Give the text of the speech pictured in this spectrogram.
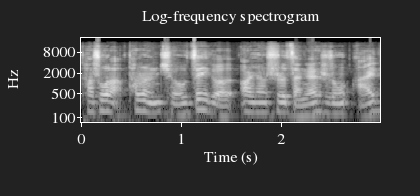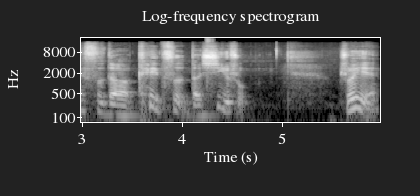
他说了，他让你求这个二项式展开式中 x 的 k 次的系数。所以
